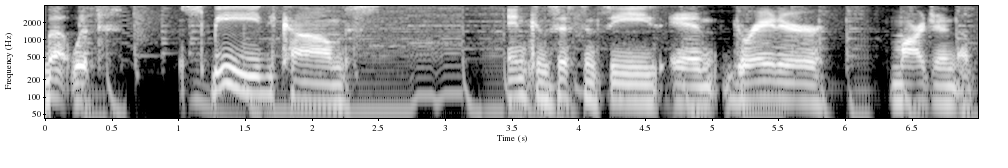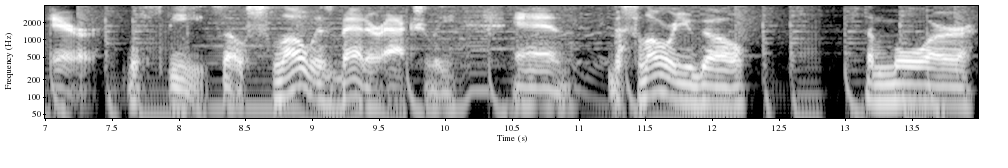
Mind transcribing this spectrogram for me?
But with speed comes inconsistencies and greater margin of error with speed. So slow is better actually. And the slower you go, the more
